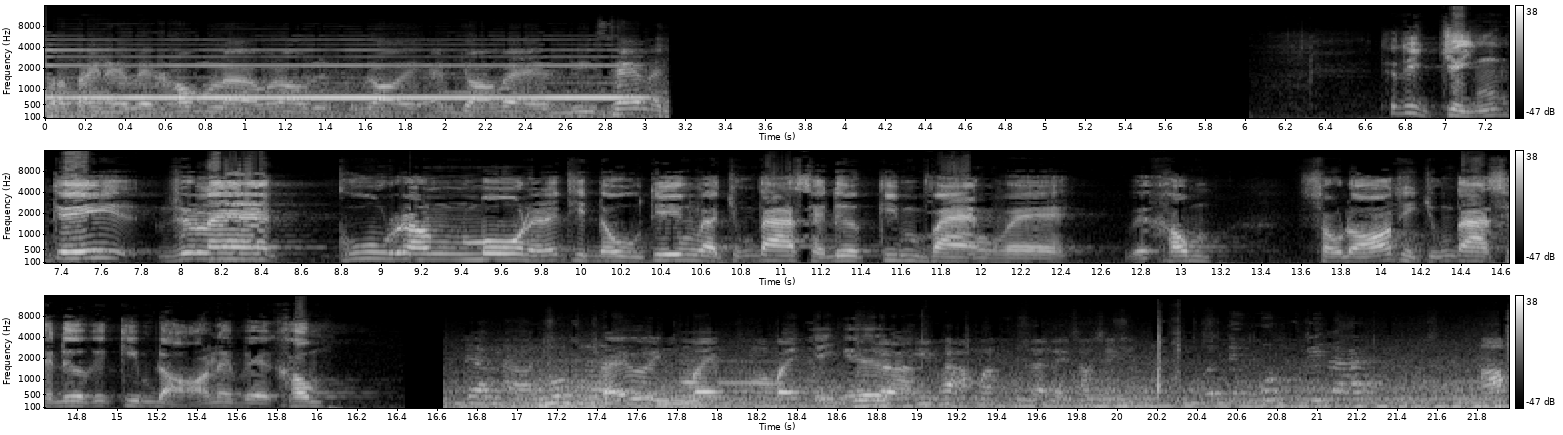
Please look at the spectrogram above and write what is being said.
Cho tay này về không là bắt đầu rồi em cho về reset là Thế thì chỉnh cái relay Kuranmo này đấy thì đầu tiên là chúng ta sẽ đưa kim vàng về về không. Sau đó thì chúng ta sẽ đưa cái kim đỏ này về không. đấy mày mày chỉnh cái là Vi phạm mà, để cho chị. Không,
